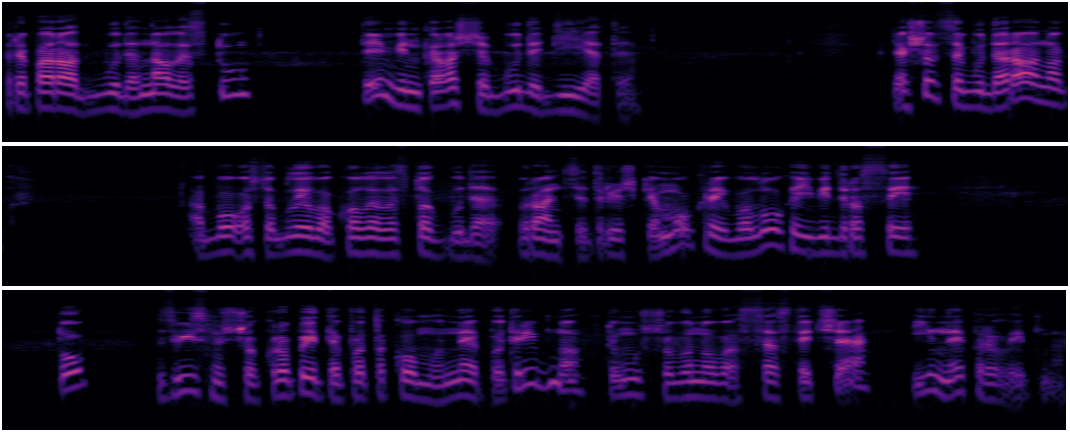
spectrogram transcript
препарат буде на листу, тим він краще буде діяти. Якщо це буде ранок, або особливо коли листок буде вранці трішки мокрий, вологий від роси, то, звісно, що кропити по такому не потрібно, тому що воно у вас все стече і не прилипне.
